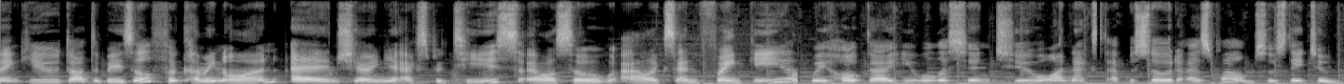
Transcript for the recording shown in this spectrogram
Thank you, Dr. Basile, for coming on and sharing your expertise. Also, Alex and Frankie. We hope that you will listen to our next episode as well. So stay tuned.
